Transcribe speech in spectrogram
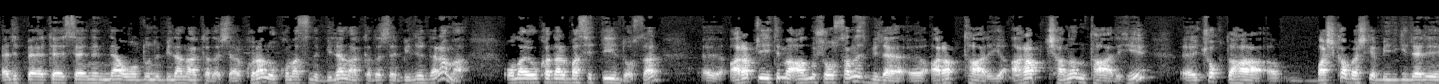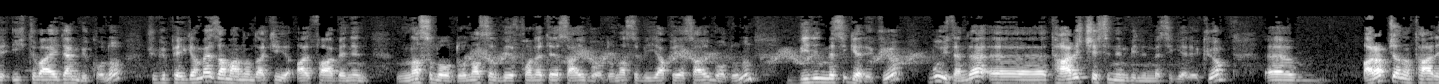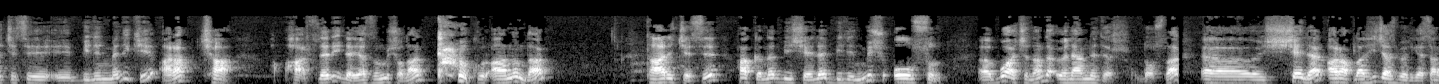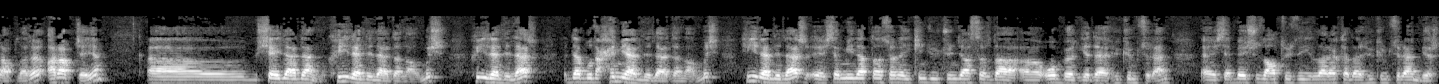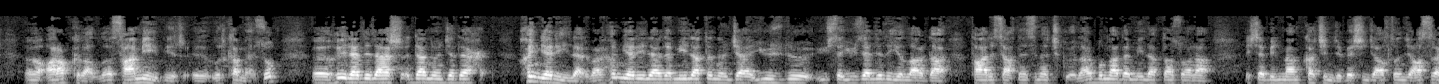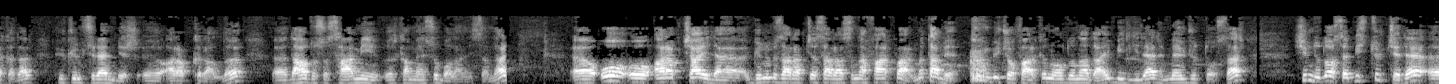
Elif B, T, S'nin ne olduğunu bilen arkadaşlar, Kur'an okumasını bilen arkadaşlar bilirler ama olay o kadar basit değil dostlar. e, Arapça eğitimi almış olsanız bile e, Arap tarihi, Arapçanın tarihi e, çok daha e, başka başka bilgileri ihtiva eden bir konu. Çünkü peygamber zamanındaki alfabenin nasıl olduğu, nasıl bir fonete sahip olduğu, nasıl bir yapıya sahip olduğunun bilinmesi gerekiyor. Bu yüzden de e, tarihçesinin bilinmesi gerekiyor. E, Arapçanın tarihçesi e, bilinmeli ki Arapça harfleriyle yazılmış olan Kur'an'ın da tarihçesi hakkında bir şeyler bilinmiş olsun. E, Bu açıdan da önemlidir dostlar. E, Şeyler, Araplar, Hicaz bölgesi Arapları Arapçayı e, şeylerden, Hirelilerden almış. Hireliler de bunu Himyerlilerden almış. Hireliler işte milattan sonra 2. 3. asırda o bölgede hüküm süren, işte 500-600'lü yıllara kadar hüküm süren bir Arap krallığı, Sami bir ırka mensup. Hirelilerden önce de Himyeriler var. Himyeriler de milattan önce yüzlü işte 150'li yıllarda tarih sahnesine çıkıyorlar. Bunlar da milattan sonra işte bilmem kaçıncı, 5. 6. asra kadar hüküm süren bir e, Arap krallığı. E, daha doğrusu Sami ırka mensup olan insanlar. E, o, o Arapça ile günümüz Arapçası arasında fark var mı? Tabii birçok farkın olduğuna dair bilgiler mevcut dostlar. Şimdi dostlar biz Türkçe'de e,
